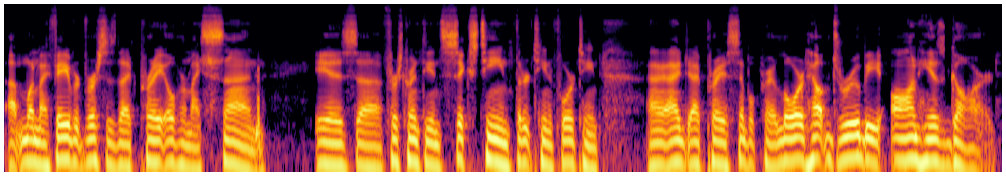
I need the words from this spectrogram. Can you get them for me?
uh, one of my favorite verses that I pray over my son is uh, 1 Corinthians 16, 13, 14. I, I pray a simple prayer Lord, help Drew be on his guard.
